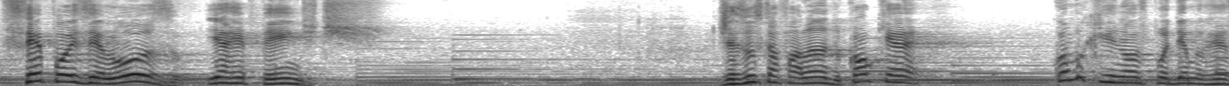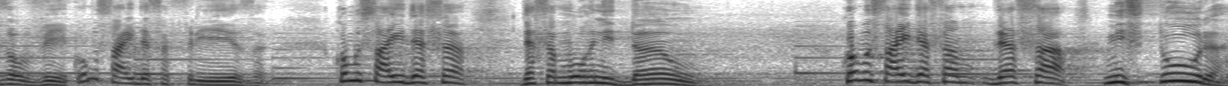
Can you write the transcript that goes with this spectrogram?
Sê, pois, zeloso e arrepende-te. Jesus está falando, qual que é, como que nós podemos resolver? Como sair dessa frieza? Como sair dessa, dessa mornidão? Como sair dessa, dessa mistura?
